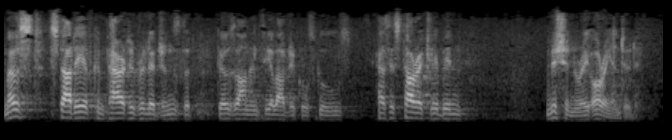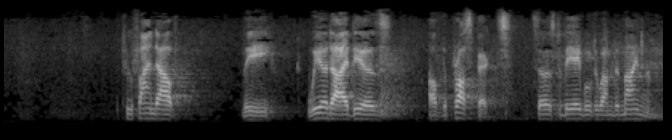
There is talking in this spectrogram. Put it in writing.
Most study of comparative religions that goes on in theological schools has historically been missionary oriented to find out the weird ideas of the prospects so as to be able to undermine them.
